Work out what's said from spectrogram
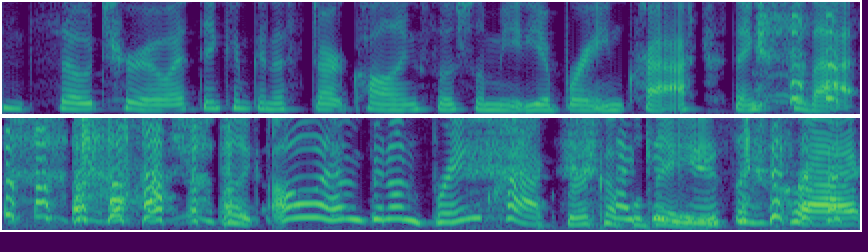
It's so true. I think I'm going to start calling social media brain crack. Thanks for that. like, oh, I haven't been on brain crack for a couple I days. Use some crack.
